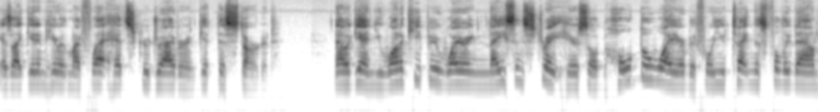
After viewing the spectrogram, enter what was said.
as I get in here with my flathead screwdriver and get this started. Now again, you want to keep your wiring nice and straight here, so hold the wire before you tighten this fully down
